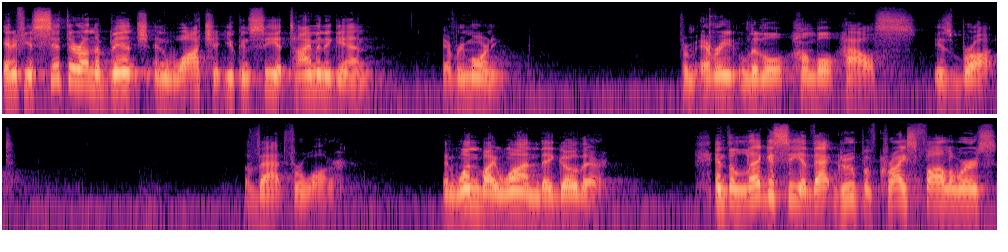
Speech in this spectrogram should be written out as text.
And if you sit there on the bench and watch it, you can see it time and again every morning. From every little humble house is brought a vat for water. And one by one, they go there. And the legacy of that group of Christ followers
